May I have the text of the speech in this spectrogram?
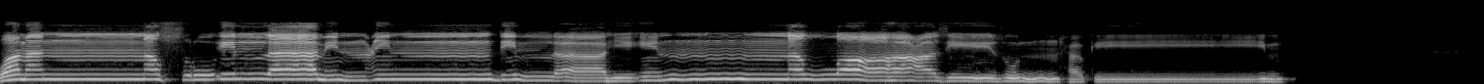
وما النصر إلا من عند الله إن الله عزيز حكيم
